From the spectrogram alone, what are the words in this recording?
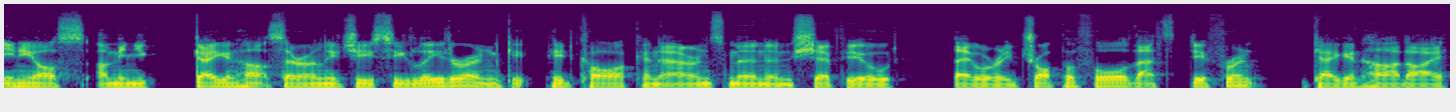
Ineos, I mean, you Geoghegan Hart's their only GC leader, and Pidcock and Arensman and Sheffield, they've already dropped before. That's different. Geoghegan Hart, I.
